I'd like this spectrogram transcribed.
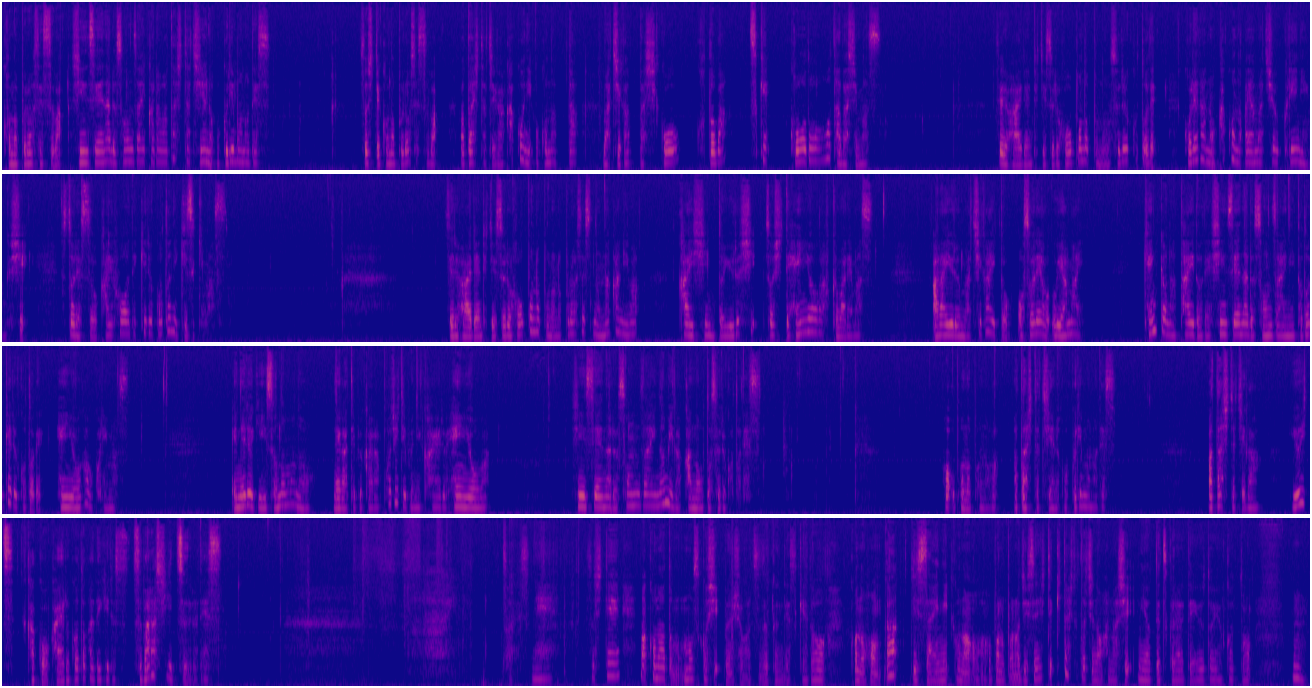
このプロセスは神聖なる存在から私たちへの贈り物です。そしてこのプロセスは私たちが過去に行った間違った思考言葉つけ行動を正します。セルフアイデンティティするホーポノポノをすることでこれらの過去の過ちをクリーニングしストレスを解放できることに気づきます。セルフアイデンティティするホーポノポノのプロセスの中には改心と許しそして変容が含まれます。あらゆる間違いと恐れを敬い謙虚な態度で神聖なる存在に届けることで変容が起こります。エネルギーそのものをネガティブからポジティブに変える変容は神聖なる存在のみが可能とすることです。ホポノポノは私たちへの贈り物です。私たちが唯一過去を変えることができる素晴らしいツールです、はい、そうですね。そして、まあ、この後ももう少し文章は続くんですけどこの本が実際にこのほぽのぽの実践してきた人たちのお話によって作られているということ、うん、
